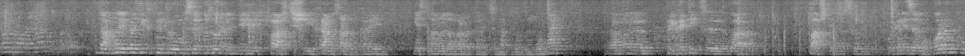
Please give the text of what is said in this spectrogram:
Domnul Răianu, vă rog. Da, noi vă zic că pentru sărbătorile de Paști și Hramul Satului, care este la noi la Barba tradiționat pe 22 mai, am uh, pregătit uh, la Paște să organizăm o horă cu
